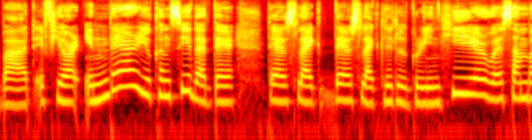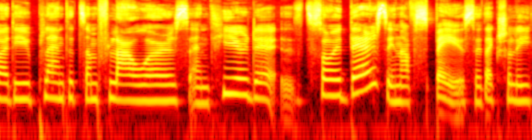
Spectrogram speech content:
But if you're in there, you can see that there there's like there's like little green here where somebody planted some flowers, and here there. So there's enough space. It actually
